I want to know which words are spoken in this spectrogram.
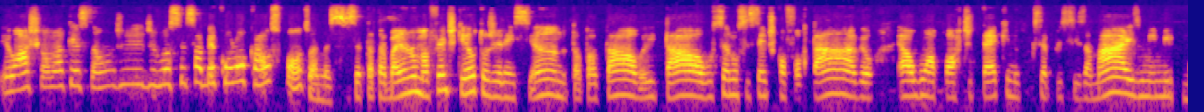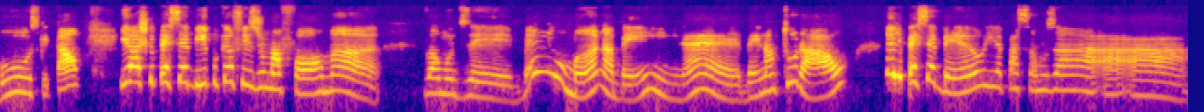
eu acho que é uma questão de, de você saber colocar os pontos. Ah, mas se você está trabalhando numa frente que eu estou gerenciando, tal, tal, tal e tal, você não se sente confortável, é algum aporte técnico que você precisa mais, me, me busca e tal. E eu acho que percebi porque eu fiz de uma forma, vamos dizer, bem humana, bem, né, bem natural. Ele percebeu e passamos a, a,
